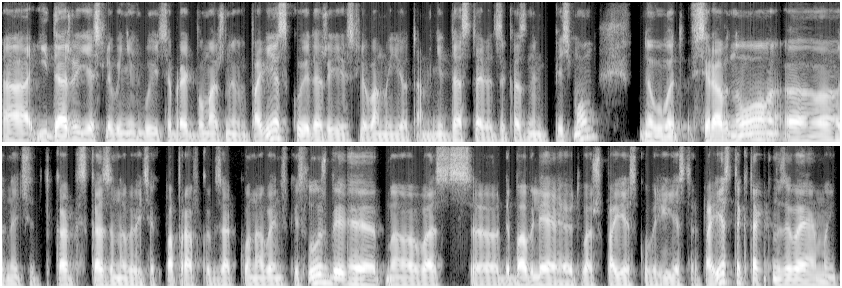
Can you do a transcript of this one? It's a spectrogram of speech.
и даже если вы не будете брать бумажную повестку, и даже если вам ее там не доставят заказным письмом, вот, все равно, а, значит, как сказано в этих поправках закона о воинской службе, а, вас добавляют вашу повестку в реестр повесток, так называемый,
